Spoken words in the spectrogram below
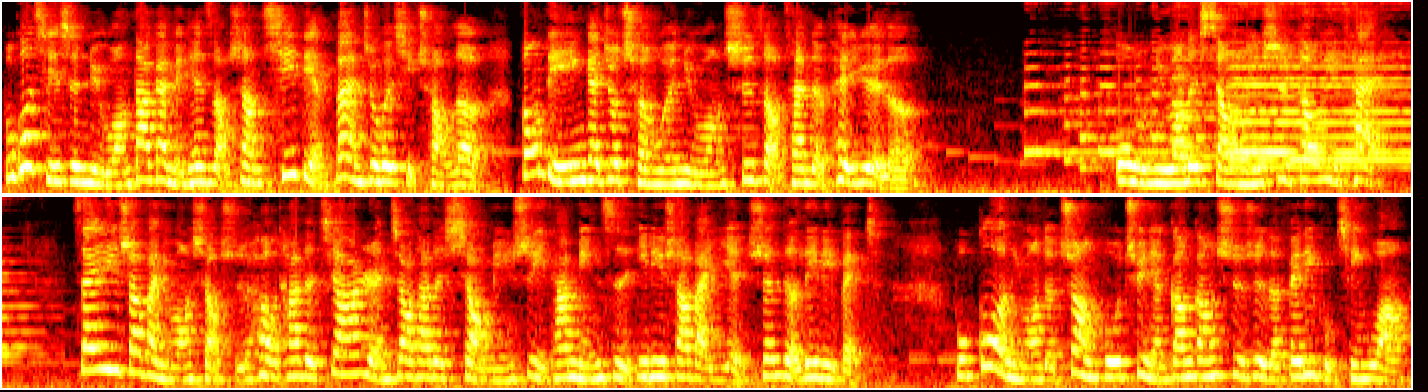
不过，其实女王大概每天早上七点半就会起床了，风笛应该就成为女王吃早餐的配乐了。哦，女王的小名是高丽菜。在伊丽莎白女王小时候，她的家人叫她的小名是以她名字伊丽莎白衍生的 Lilibet。不过，女王的丈夫去年刚刚逝世的菲利普亲王，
